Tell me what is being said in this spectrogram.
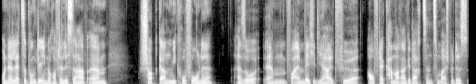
Und der letzte Punkt, den ich noch auf der Liste habe, ähm, Shotgun-Mikrofone, also ähm, vor allem welche, die halt für auf der Kamera gedacht sind, zum Beispiel das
